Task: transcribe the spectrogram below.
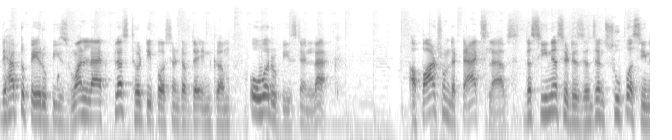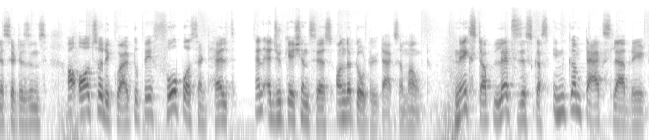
they have to pay rupees 1 lakh plus 30% of their income over rupees 10 lakh. Apart from the tax slabs, the senior citizens and super senior citizens are also required to pay 4% health and education cess on the total tax amount. Next up, let's discuss income tax slab rate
